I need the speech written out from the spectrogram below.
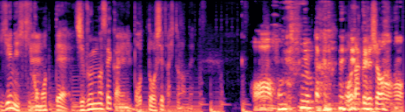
家に引きこもって自分の世界に没頭してた人なんね。ああ、本当にオタクだね。オタクでしょ？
